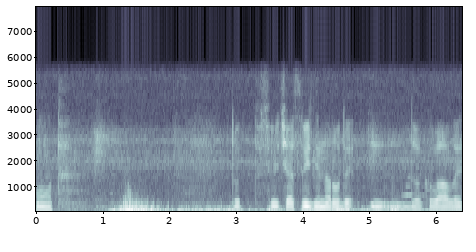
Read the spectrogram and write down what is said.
От. Тут в свій час різні народи доклали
